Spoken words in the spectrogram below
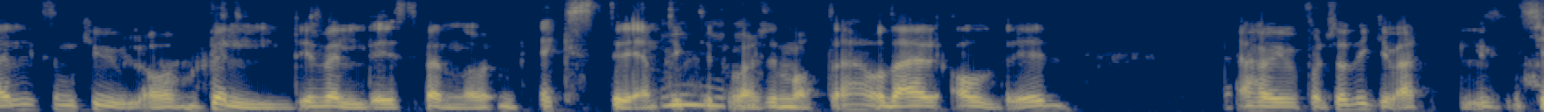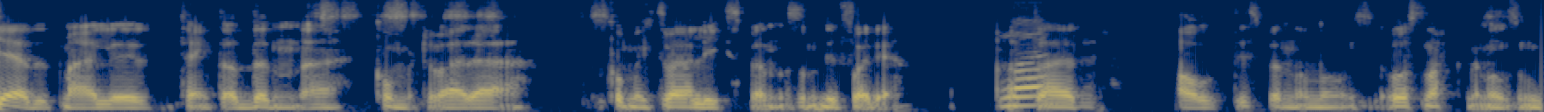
er liksom kule og veldig veldig spennende og ekstremt dyktige på hver sin måte. Og det er aldri Jeg har jo fortsatt ikke vært kjedet meg eller tenkt at denne kommer til å være, kommer ikke til å være like spennende som de forrige. At det er alltid spennende å snakke med noen som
